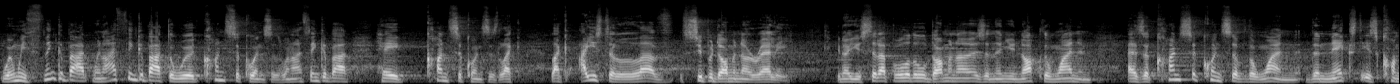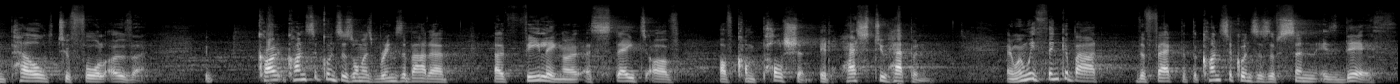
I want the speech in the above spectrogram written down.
when we think about, when I think about the word consequences, when I think about, hey, consequences, like, like I used to love Super Domino Rally. You know, you set up all the little dominoes and then you knock the one, and as a consequence of the one, the next is compelled to fall over. consequences almost brings about a, a feeling, a, a state of, of compulsion. It has to happen. And when we think about the fact that the consequences of sin is death,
